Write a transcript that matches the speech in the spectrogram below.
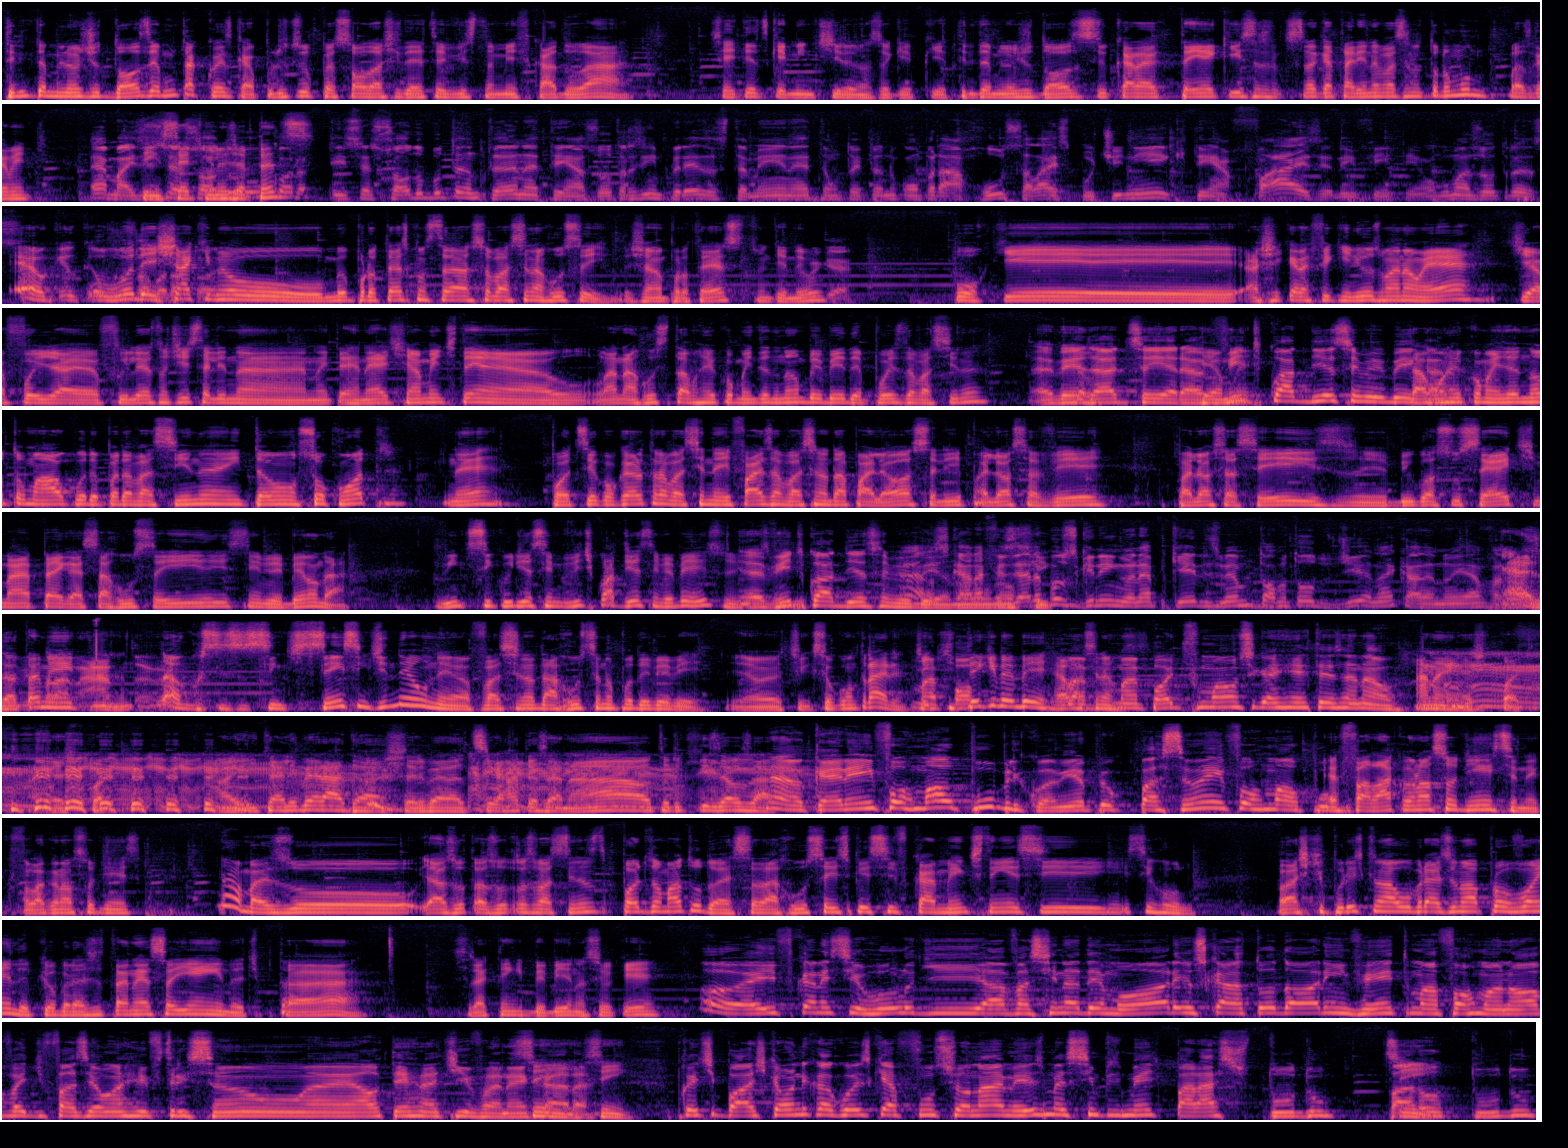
30 milhões de doses é muita coisa, cara. Por isso que o pessoal acho que deve ter visto também ficado, ah, certeza que é mentira, não sei o quê. Porque 30 milhões de doses, se o cara tem aqui em Santa Catarina, vacina todo mundo, basicamente. É, mas tem isso, é 7 só milhões de do, habitantes. Cor- isso é só do Butantan, né? Tem as outras empresas também, né? Estão tentando comprar a russa lá, Sputnik, tem a Pfizer, enfim, tem algumas outras. É, eu, eu- vou deixar aqui meu, meu protesto contra essa vacina russa aí. Deixar meu protesto, entendeu? Por quê? Porque achei que era fake news, mas não é. Já foi, já fui ler as notícias ali na, na internet. Realmente tem. o- Lá na Rússia estavam recomendando não beber depois da vacina. É verdade, isso aí era Tem uma- 24 dias sem beber, Estavam recomendando não tomar álcool depois da vacina, então sou contra, né? Pode ser qualquer outra vacina aí, faz a vacina da palhoça ali, palhoça V, palhoça 6, eh, Biguaçu 7, mas pega essa russa aí sem beber não dá. 25 dias sem 24 dias sem beber, é isso? É 24 dias sem É, beber. os caras fizeram pros gringos, né? Porque eles mesmo tomam todo dia, né, cara? Não ia fazer É, exatamente. Não, se- se- sem sentido nenhum, né? A vacina da Rússia não poder beber. Eu, tinha que ser o contrário. Tinha que, tem que beber a mas, vacina. mas pode fumar um cigarrinho artesanal. Ah, não, acho que pode. Aí, acho que pode. Aí tá liberado, acho. Tá liberado. Cigarro artesanal, tudo que quiser usar. Não, eu quero é informar o público. A minha preocupação é informar o É público. falar com a nossa audiência, né? Falar com a nossa audiência. Não, mas o... e as outras, as outras vacinas pode tomar tudo. Essa da Rússia especificamente tem esse, esse rolo. Eu acho que por isso que o Brasil não aprovou ainda, porque o Brasil tá nessa aí ainda. Tipo, tá. ah, será que tem que beber, não sei o quê? Ô, aí fica nesse rolo de a vacina demora e os caras toda hora inventam uma forma nova de fazer uma restrição é, alternativa, né, Sim, cara? sim. Porque, tipo, acho que a única coisa que ia funcionar mesmo é simplesmente parasse tudo, parou tudo.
